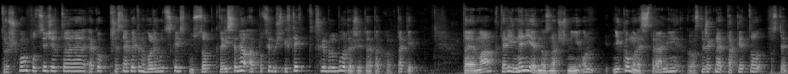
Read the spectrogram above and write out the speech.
trošku mám pocit, že to je jako přesně jako je ten hollywoodský způsob, který jsem měl a pocit už i v těch třech billboardech, že to je takhle. Taky téma, který není jednoznačný, on nikomu nestraní, vlastně řekne, tak je to, prostě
